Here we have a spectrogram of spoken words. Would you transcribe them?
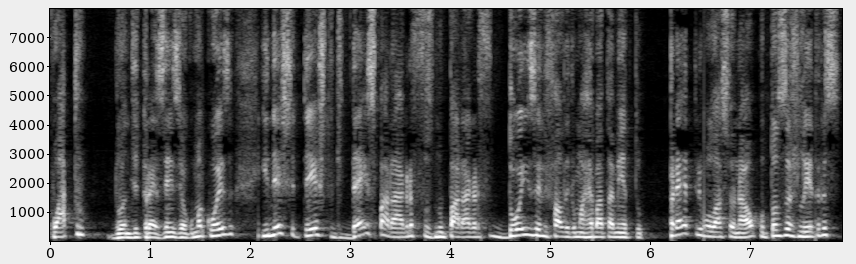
IV, do ano de 300 e alguma coisa. E neste texto de 10 parágrafos, no parágrafo 2 ele fala de um arrebatamento pré-tribulacional, com todas as letras.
